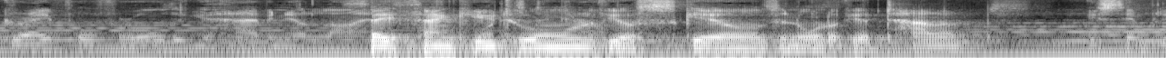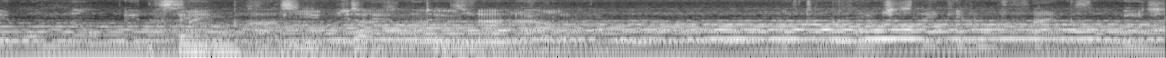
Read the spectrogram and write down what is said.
Grateful for all that you have in your life. Say thank you to all of your skills and all of your talents. You simply will not be the same person you just do now after consciously giving thanks each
